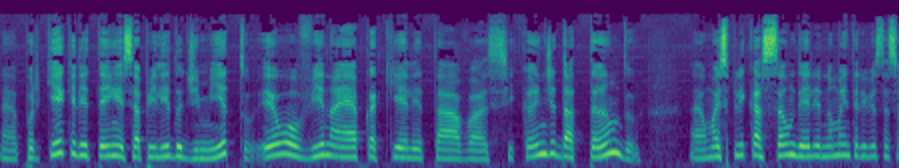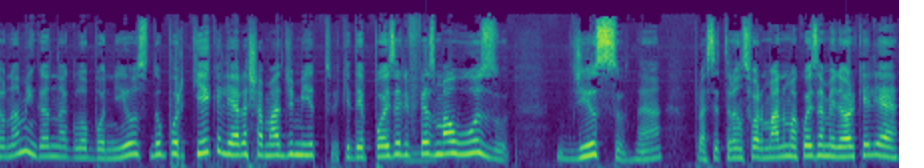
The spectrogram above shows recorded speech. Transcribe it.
é, por que, que ele tem esse apelido de mito? Eu ouvi na época que ele estava se candidatando é, uma explicação dele numa entrevista, se eu não me engano, na Globo News, do porquê que ele era chamado de mito. E que depois ele fez mau uso disso, né? Para se transformar numa coisa melhor que ele é.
